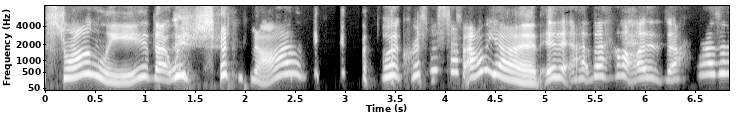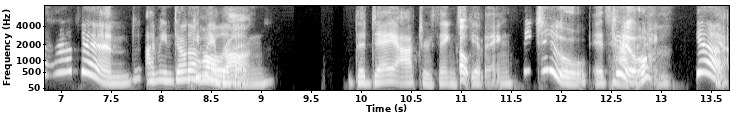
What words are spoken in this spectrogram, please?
strongly that we should not put Christmas stuff out yet. It the it hasn't happened. I mean, don't The get holiday. me wrong. The day after oh, Thanksgiving, Me too. it's too. happening. Yeah. Yeah.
